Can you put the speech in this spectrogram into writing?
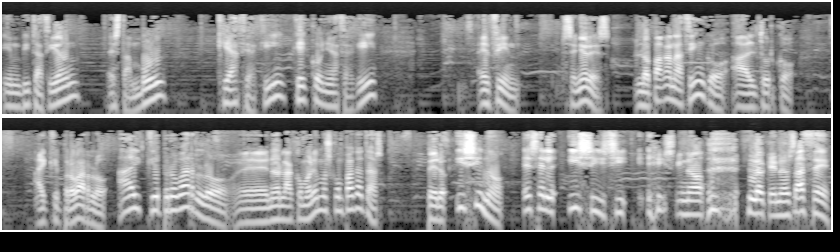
invitación, Estambul. ¿Qué hace aquí? ¿Qué coño hace aquí? En fin, señores, lo pagan a 5 al turco. Hay que probarlo, hay que probarlo. Eh, ¿Nos la comeremos con patatas? Pero ¿y si no? Es el y si, si, y si no lo que nos hace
